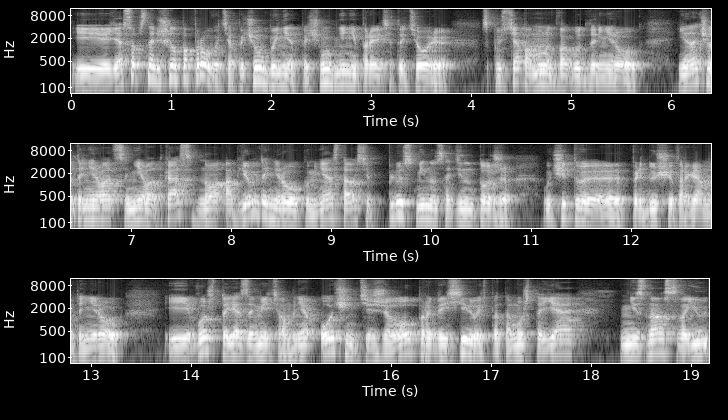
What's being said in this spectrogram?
И я, собственно, решил попробовать, а почему бы нет, почему мне не проверить эту теорию. Спустя, по-моему, два года тренировок. Я начал тренироваться не в отказ, но объем тренировок у меня остался плюс-минус один и тот же, учитывая предыдущую программу тренировок. И вот что я заметил, мне очень тяжело прогрессировать, потому что я не знал свою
